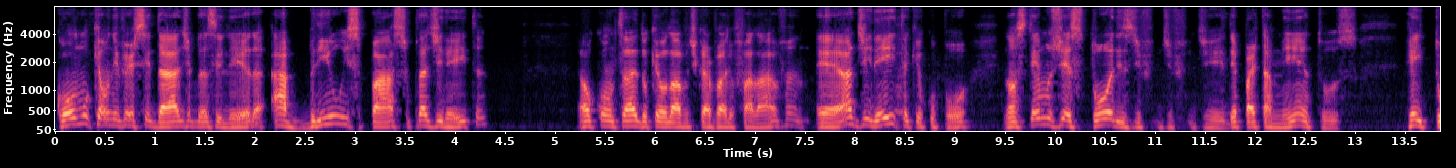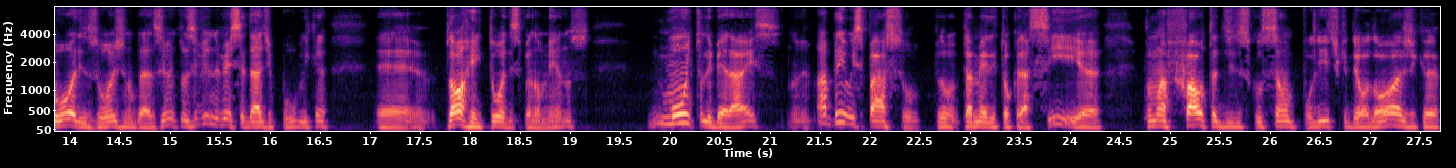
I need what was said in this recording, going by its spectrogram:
como que a universidade brasileira abriu espaço para a direita, ao contrário do que o Olavo de Carvalho falava, é a direita que ocupou. Nós temos gestores de, de, de departamentos, reitores hoje no Brasil, inclusive universidade pública, é, pró-reitores pelo menos, muito liberais, né? abriu espaço para meritocracia, por uma falta de discussão política ideológica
